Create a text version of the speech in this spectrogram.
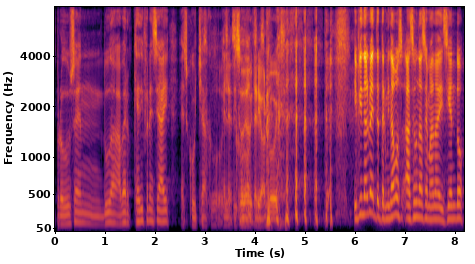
producen duda, a ver, ¿qué diferencia hay? Escucha, el episodio anterior. y finalmente terminamos hace una semana diciendo,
